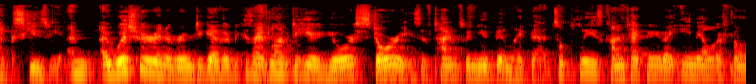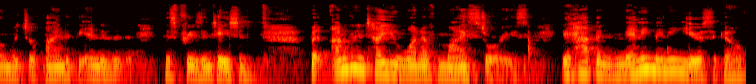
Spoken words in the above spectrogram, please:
Excuse me. I'm, I wish we were in a room together because I'd love to hear your stories of times when you've been like that. So please contact me by email or phone, which you'll find at the end of the, this presentation. But I'm going to tell you one of my stories. It happened many, many years ago,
